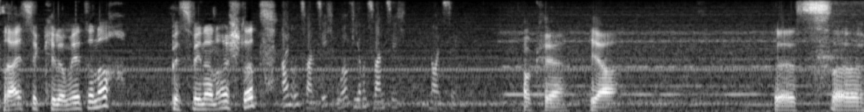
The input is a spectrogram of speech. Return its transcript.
30 Kilometer noch bis Wiener Neustadt. 21 Uhr 24. 19. Okay, ja. Das äh,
